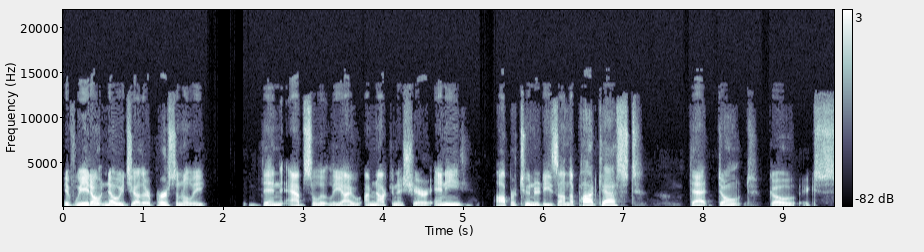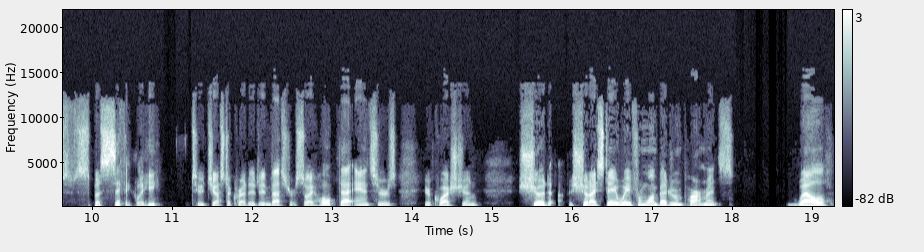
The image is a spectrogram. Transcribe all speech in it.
if we don't know each other personally then absolutely I, i'm not going to share any opportunities on the podcast that don't go ex- specifically to just accredited investors. So i hope that answers your question. Should should i stay away from one bedroom apartments? Well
